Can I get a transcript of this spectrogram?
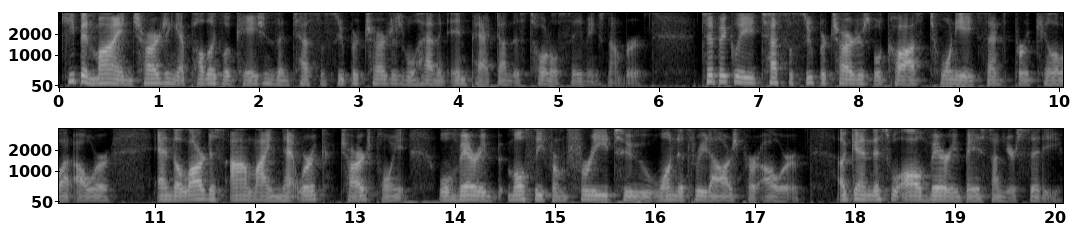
Keep in mind, charging at public locations and Tesla superchargers will have an impact on this total savings number. Typically, Tesla superchargers will cost 28 cents per kilowatt hour, and the largest online network, ChargePoint, will vary mostly from free to 1 to $3 per hour. Again, this will all vary based on your city.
